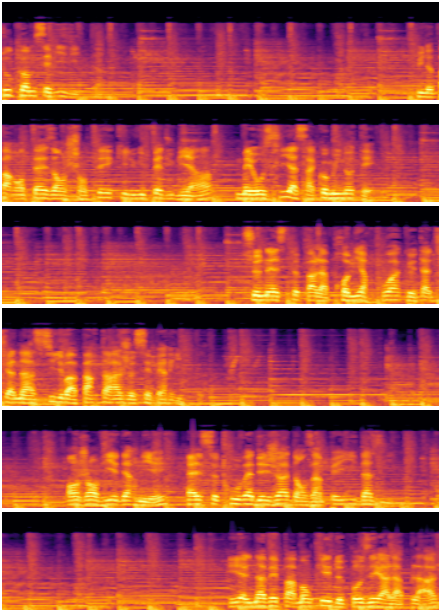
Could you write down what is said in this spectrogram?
tout comme ses visites. Une parenthèse enchantée qui lui fait du bien, mais aussi à sa communauté. Ce n'est pas la première fois que Tatiana Silva partage ses périples. En janvier dernier, elle se trouvait déjà dans un pays d'Asie et elle n'avait pas manqué de poser à la plage,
